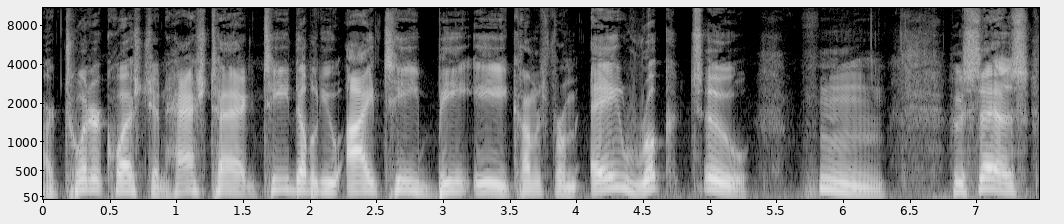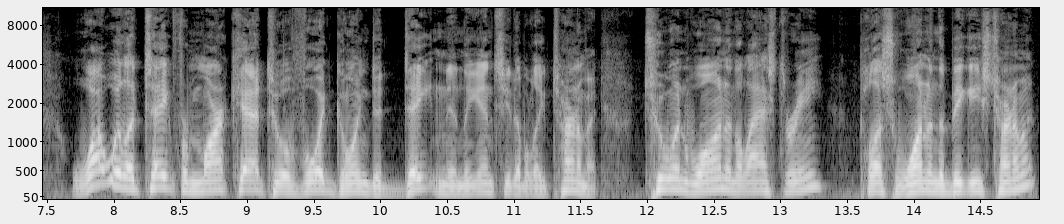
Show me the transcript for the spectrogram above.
Our Twitter question, hashtag TWITBE, comes from A Rook2. Hmm. Who says, What will it take for Marquette to avoid going to Dayton in the NCAA tournament? Two and one in the last three, plus one in the Big East tournament?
